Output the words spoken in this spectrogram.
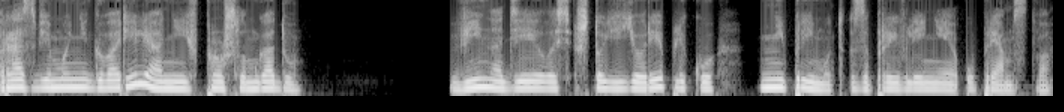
Разве мы не говорили о ней в прошлом году? Ви надеялась, что ее реплику не примут за проявление упрямства.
